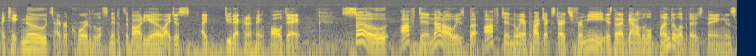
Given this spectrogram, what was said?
I take notes, I record little snippets of audio, I just I do that kind of thing all day. So often, not always, but often, the way a project starts for me is that I've got a little bundle of those things,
